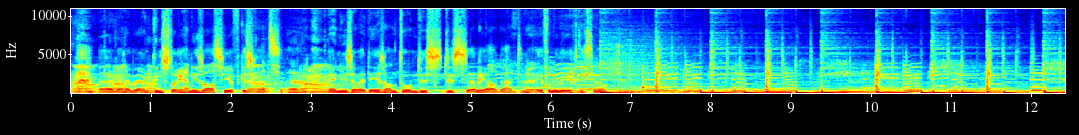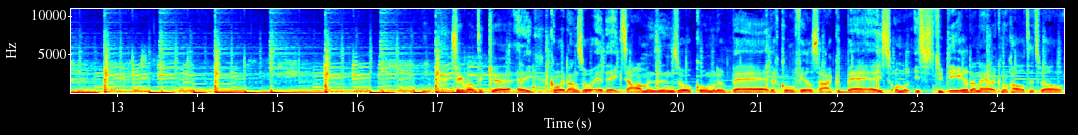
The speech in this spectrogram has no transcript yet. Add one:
ja, uh, dan hebben wij een kunstorganisatie even gehad. Uh, en nu zijn wij deze aan het doen. Dus, dus ja, dat evolueert echt wel. Zeg, want ik, uh, ik hoor dan zo, de examens en zo komen erbij, er komen veel zaken bij. Is, onder, is studeren dan eigenlijk nog altijd wel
